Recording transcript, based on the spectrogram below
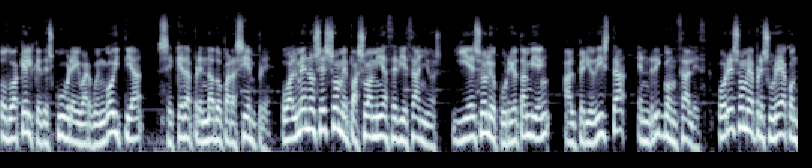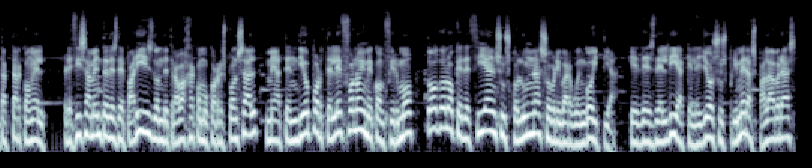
Todo aquel que descubre a se queda prendado para siempre, o al menos eso me pasó a mí hace 10 años, y eso le ocurrió también al periodista Enrique González. Por eso me apresuré a contactar con él. Precisamente desde París, donde trabaja como corresponsal, me atendió por teléfono y me confirmó todo lo que decía en sus columnas sobre Ibargüengoitia, que desde el día que leyó sus primeras palabras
